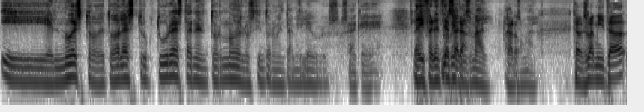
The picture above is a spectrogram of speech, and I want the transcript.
Y el nuestro, de toda la estructura, está en el torno de los 190.000 euros. O sea que la diferencia es abismal. abismal. Claro, es la mitad,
